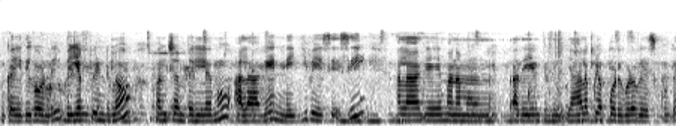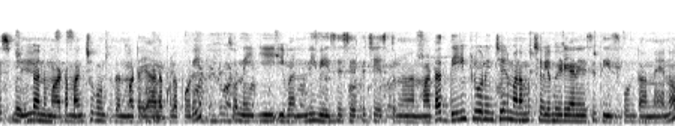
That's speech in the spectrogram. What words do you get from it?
ఇంకా ఇదిగోండి బియ్యం పిండిలో కొంచెం బెల్లము అలాగే నెయ్యి వేసేసి అలాగే మనము అదేంటిది యాలకుల పొడి కూడా వేసుకుంటే స్మెల్ అనమాట మంచిగా ఉంటుంది అనమాట యాలకుల పొడి. సో నెయ్యి ఇవన్నీ వేసేసి అయితే చేస్తున్నాను అనమాట దీంట్లో నుంచే మనము చెలిమిడి అనేసి తీసుకుంటాను నేను.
